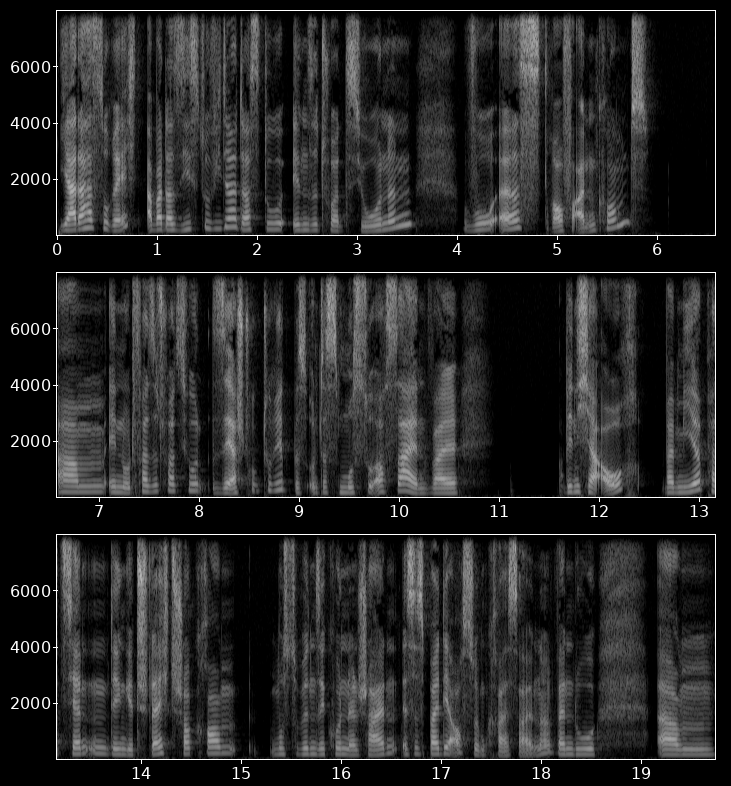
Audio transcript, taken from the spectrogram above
Ja, da hast du recht, aber da siehst du wieder, dass du in Situationen, wo es drauf ankommt, ähm, in Notfallsituationen sehr strukturiert bist. Und das musst du auch sein, weil bin ich ja auch bei mir, Patienten, denen geht schlecht, Schockraum, musst du binnen Sekunden entscheiden. Ist es bei dir auch so im Kreis sein, ne? Wenn du ähm,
